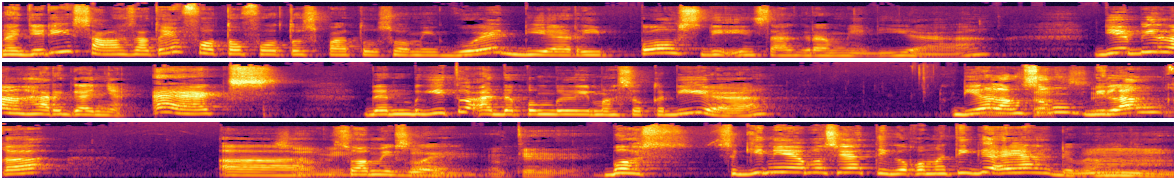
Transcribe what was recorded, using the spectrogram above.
Nah, jadi salah satunya foto-foto sepatu suami gue dia repost di Instagramnya dia. Dia bilang harganya X dan begitu ada pembeli masuk ke dia, dia langsung bilang ke eh, Suami. suami gue. Oke. Bos, segini ya bos ya, 3,3 ya Dia bilang gitu. Hmm.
